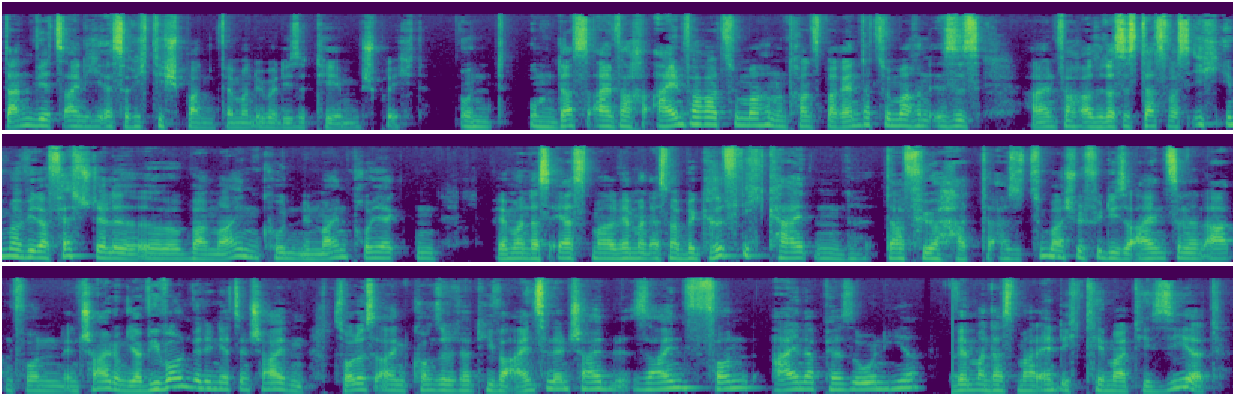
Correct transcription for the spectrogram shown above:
dann wird's eigentlich erst richtig spannend, wenn man über diese Themen spricht. Und um das einfach einfacher zu machen und transparenter zu machen, ist es einfach, also das ist das, was ich immer wieder feststelle äh, bei meinen Kunden in meinen Projekten, wenn man das erstmal, wenn man erstmal Begrifflichkeiten dafür hat, also zum Beispiel für diese einzelnen Arten von Entscheidungen. Ja, wie wollen wir denn jetzt entscheiden? Soll es ein konsultativer Einzelentscheid sein von einer Person hier? Wenn man das mal endlich thematisiert,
